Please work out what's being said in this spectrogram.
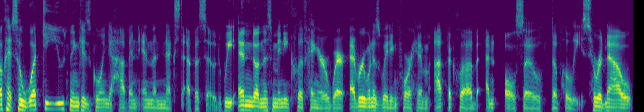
Okay. So, what do you think is going to happen in the next episode? We end on this mini cliffhanger where everyone is waiting for him at the club and also the police, who are now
